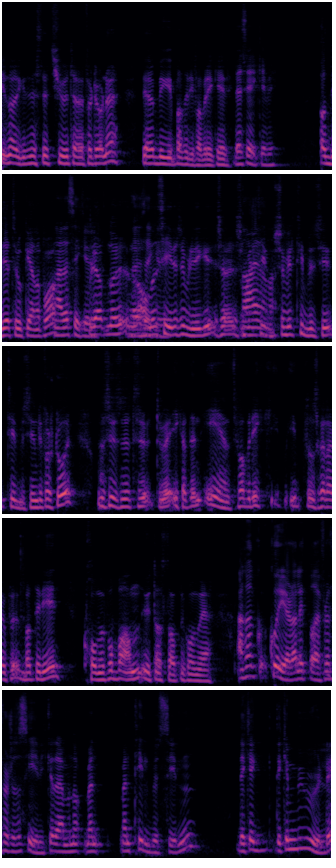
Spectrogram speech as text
i Norge de neste 20-30-40 årene, det er å bygge batterifabrikker. Det sier ikke vi. Og det tror ikke jeg noe på. Nei, det sier. Fordi at når, når alle sier det, så, blir det ikke, så, så, Nei, vil nei, så vil tilbudssiden bli for stor. Og dessuten tror jeg ikke at en eneste fabrikk som skal lage batterier, kommer på banen uten at staten kommer med. Jeg kan korrigere deg litt på det. For det første så sier vi ikke det, men, men, men tilbudssiden det er, ikke, det er ikke mulig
